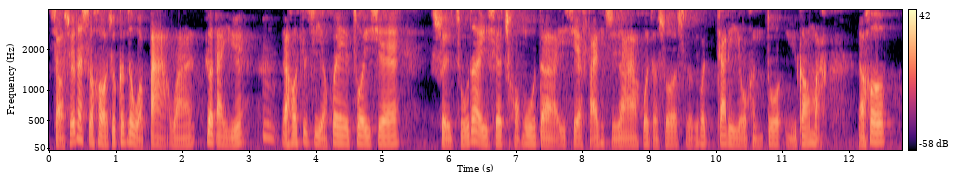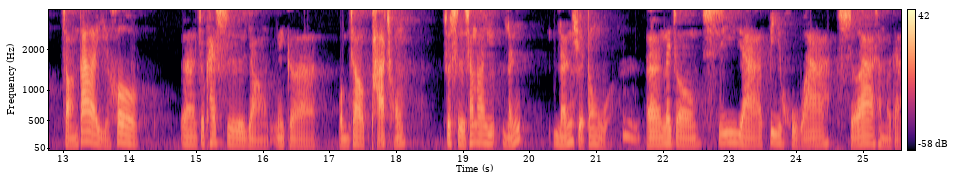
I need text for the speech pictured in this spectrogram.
小学的时候就跟着我爸玩热带鱼，嗯，然后自己也会做一些水族的一些宠物的一些繁殖啊，或者说是因为家里有很多鱼缸嘛。然后长大了以后，嗯，就开始养那个我们叫爬虫，就是相当于冷。冷血动物，嗯，呃，那种蜥蜴啊、壁虎啊、蛇啊什么的。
